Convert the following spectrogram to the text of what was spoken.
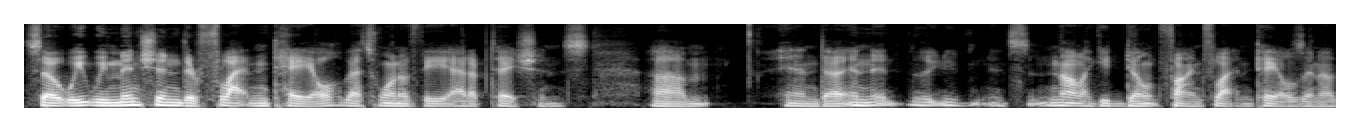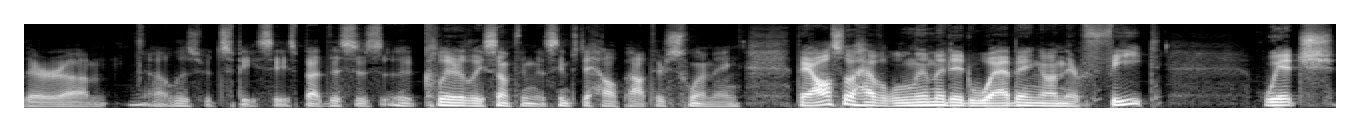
So we, we mentioned their flattened tail. That's one of the adaptations. Um, and uh, and it, it's not like you don't find flattened tails in other um, uh, lizard species, but this is uh, clearly something that seems to help out their swimming. They also have limited webbing on their feet, which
